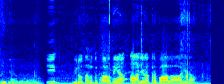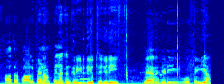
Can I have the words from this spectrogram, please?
ਬਿਲਕੁਲ ਜੀ ਵੀਰੋ ਤੁਹਾਨੂੰ ਦਿਖਾਉਂਦੇ ਆ ਆ ਜਿਹੜਾ ਤਰਪਾਲ ਆ ਜਿਹੜਾ ਆ ਤਰਪਾਲ ਪੈਣਾ। ਪਹਿਲਾਂ ਕੰਕਰੀਟ ਦੀ ਉੱਥੇ ਜਿਹੜੀ ਲਹਿਰ ਜਿਹੜੀ ਉਹ ਪਈ ਆ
